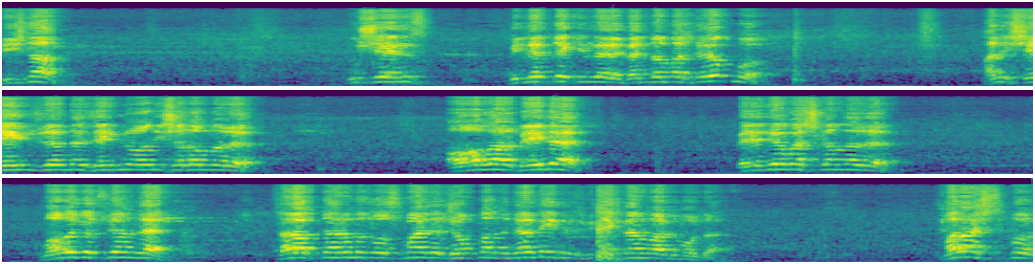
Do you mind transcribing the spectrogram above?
Vicdan. Bu şehrin milletvekilleri benden başka yok mu? Hani şehir üzerinden zengin olan iş adamları, ağalar, beyler, belediye başkanları, malı götürenler, taraftarımız Osmanlı'da coplandı. Neredeydiniz? Bir tek ben vardım orada. Maraş Spor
